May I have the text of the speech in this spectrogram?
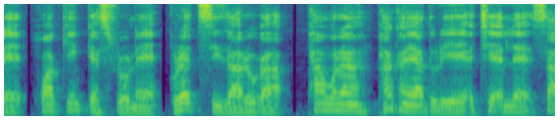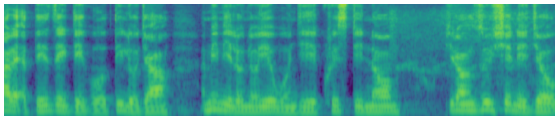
တဲ့ Joaquin Castro နဲ့ Greg Caesar တို့က ဖန်ဝရန်ဖန်ခံရသူတွေရဲ့အချက်အလက်စတဲ့အသေးစိတ်တွေကိုသိလိုကြောင်းအမိမြေလုံခြုံရေးဝန်ကြီး Kristi Noem ပြည်ထောင်စုရှေ့နေချုပ်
